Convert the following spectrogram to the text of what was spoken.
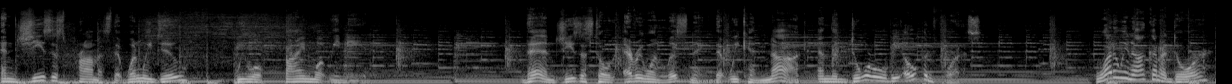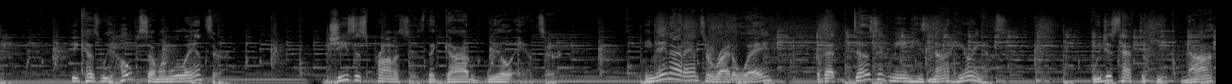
And Jesus promised that when we do, we will find what we need. Then Jesus told everyone listening that we can knock and the door will be open for us. Why do we knock on a door? Because we hope someone will answer. Jesus promises that God will answer. He may not answer right away, but that doesn't mean He's not hearing us. We just have to keep knock,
